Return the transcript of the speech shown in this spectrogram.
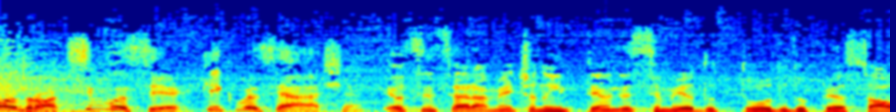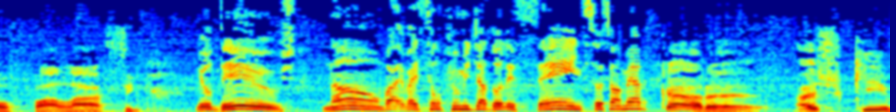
Malandrox, se você, o que, que você acha? Eu, sinceramente, eu não entendo esse medo todo do pessoal falar assim. Meu Deus, não, vai, vai ser um filme de adolescente, essa merda. Cara, acho que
